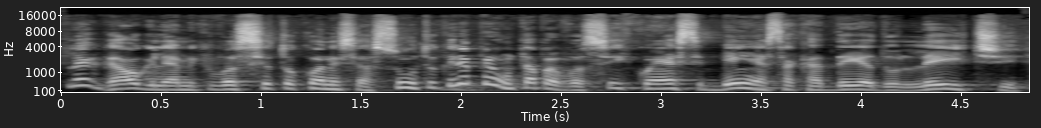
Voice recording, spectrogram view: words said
Legal, Guilherme, que você tocou nesse assunto. Eu queria perguntar para você que conhece bem essa cadeia do leite,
